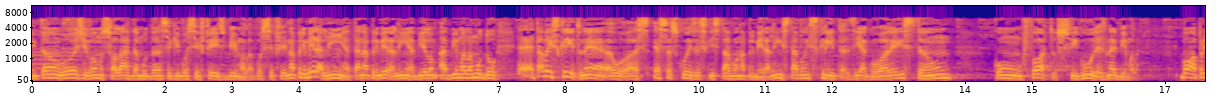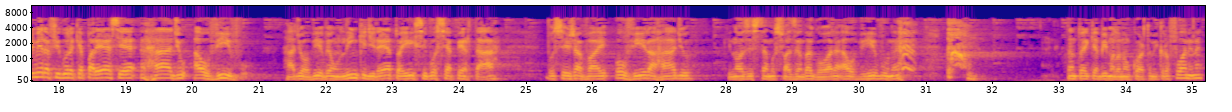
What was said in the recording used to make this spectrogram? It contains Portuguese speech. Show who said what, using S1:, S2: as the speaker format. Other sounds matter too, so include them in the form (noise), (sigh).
S1: Então hoje vamos falar da mudança que você fez, Bimala. Você fez na primeira linha, tá na primeira linha. A Bimala mudou. Estava é, escrito, né? As, essas coisas que estavam na primeira linha estavam escritas e agora estão com fotos, figuras, né, Bimala? Bom, a primeira figura que aparece é rádio ao vivo. Rádio ao vivo é um link direto aí. Se você apertar, você já vai ouvir a rádio que nós estamos fazendo agora, ao vivo, né? Tanto é que a Bímola não corta o microfone, né?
